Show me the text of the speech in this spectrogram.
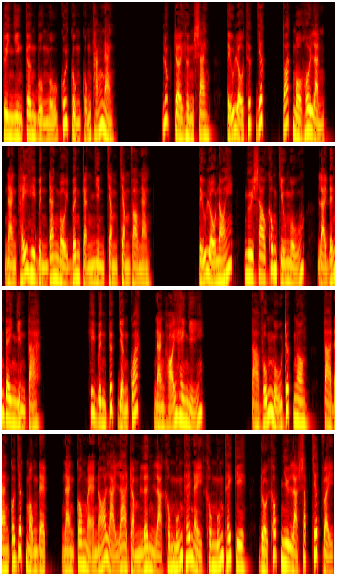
tuy nhiên cơn buồn ngủ cuối cùng cũng thắng nàng. Lúc trời hừng sang, Tiểu Lộ thức giấc, toát mồ hôi lạnh, nàng thấy Hi Bình đang ngồi bên cạnh nhìn chầm chầm vào nàng. Tiểu Lộ nói, ngươi sao không chịu ngủ, lại đến đây nhìn ta. Hi Bình tức giận quát, nàng hỏi hay nhỉ? Ta vốn ngủ rất ngon, ta đang có giấc mộng đẹp, nàng con mẹ nó lại la rầm lên là không muốn thế này không muốn thế kia, rồi khóc như là sắp chết vậy,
